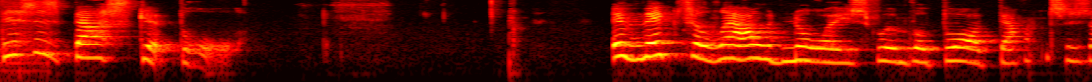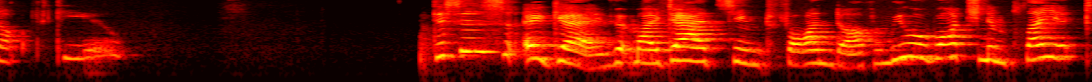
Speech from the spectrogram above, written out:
This is basketball. It makes a loud noise when the ball bounces up to you. This is a game that my dad seemed fond of, and we were watching him play it.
